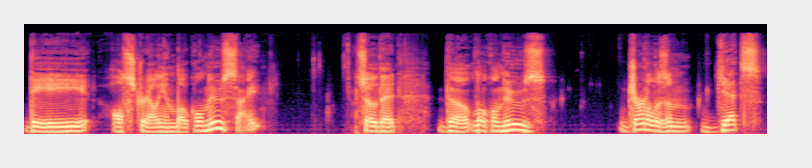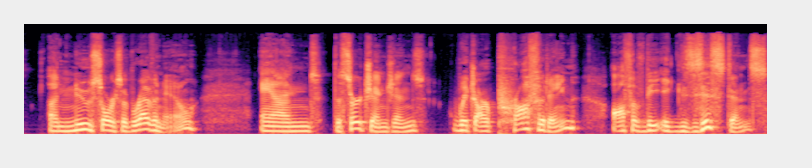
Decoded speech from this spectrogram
the Australian local news site. So that the local news journalism gets a new source of revenue and the search engines, which are profiting off of the existence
